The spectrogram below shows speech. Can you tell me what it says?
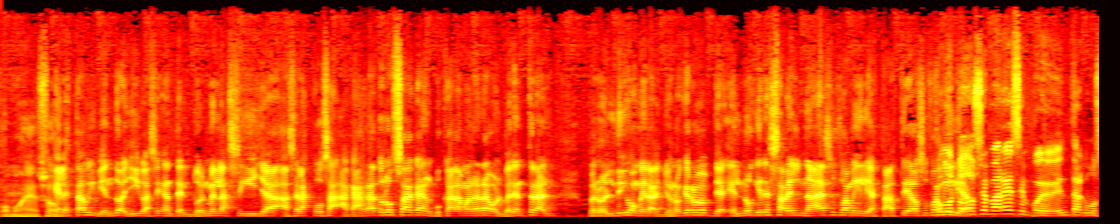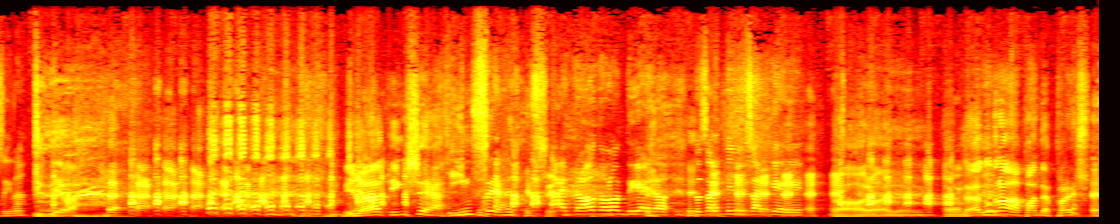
¿Cómo es eso? Él está viviendo allí, básicamente, él duerme en la silla, hace las cosas, a cada rato lo sacan, busca la manera de volver a entrar, pero él dijo, mira, yo no quiero, él no quiere saber nada de su familia, está hastiado de su Como familia. todos se parecen, pues entra como si nada. Y lleva. y lleva 15 años. 15 años. sí. Ha entrado todos los días y no, no sabes ni pensar quién es. No, no, no. ¿Dónde tú trabajas? Panda Express.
